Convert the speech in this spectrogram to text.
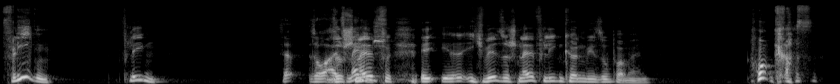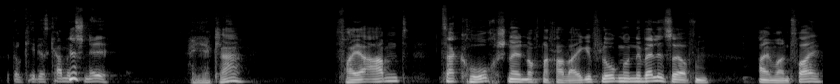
Fliegen. Fliegen. So, so als so schnell, Mensch. ich, ich will so schnell fliegen können wie Superman. Oh, krass. Okay, das kam jetzt schnell. Ja, ja, klar. Feierabend, zack, hoch, schnell noch nach Hawaii geflogen und eine Welle surfen. Einwandfrei.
